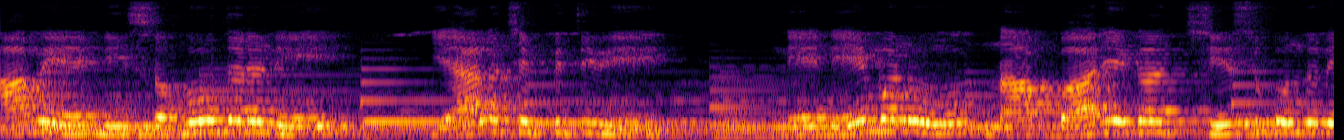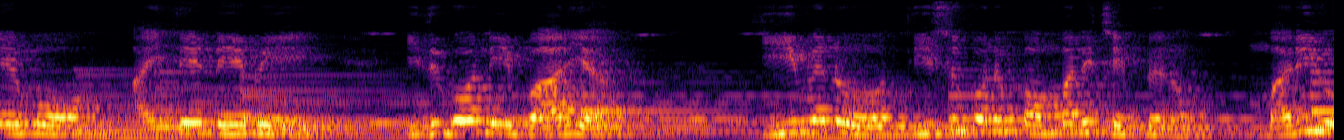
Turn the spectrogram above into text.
ఆమె నీ సహోదరిని ఏల చెప్పితివి? నేనేమను నా భార్యగా చేసుకుందునేమో అయితేనేమి? ఇదిగో నీ భార్య. ఈమెను తీసుకొని పొమ్మని చెప్పాను. మరియు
